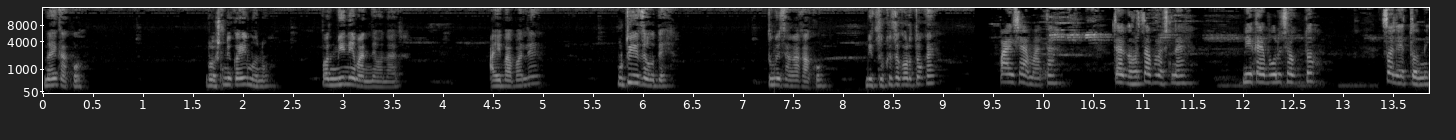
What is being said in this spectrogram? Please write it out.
नाही काकू. रोशनी काही म्हणू. पण मी नाही मान्य होणार. आई बाबाले कुठेही जाऊ दे. तुम्ही सांगा काकू. मी चुकीचं करतो काय? पाय श्याम आता. त्या घरचा प्रश्न आहे. मी काय बोलू शकतो? चल येतो मी.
